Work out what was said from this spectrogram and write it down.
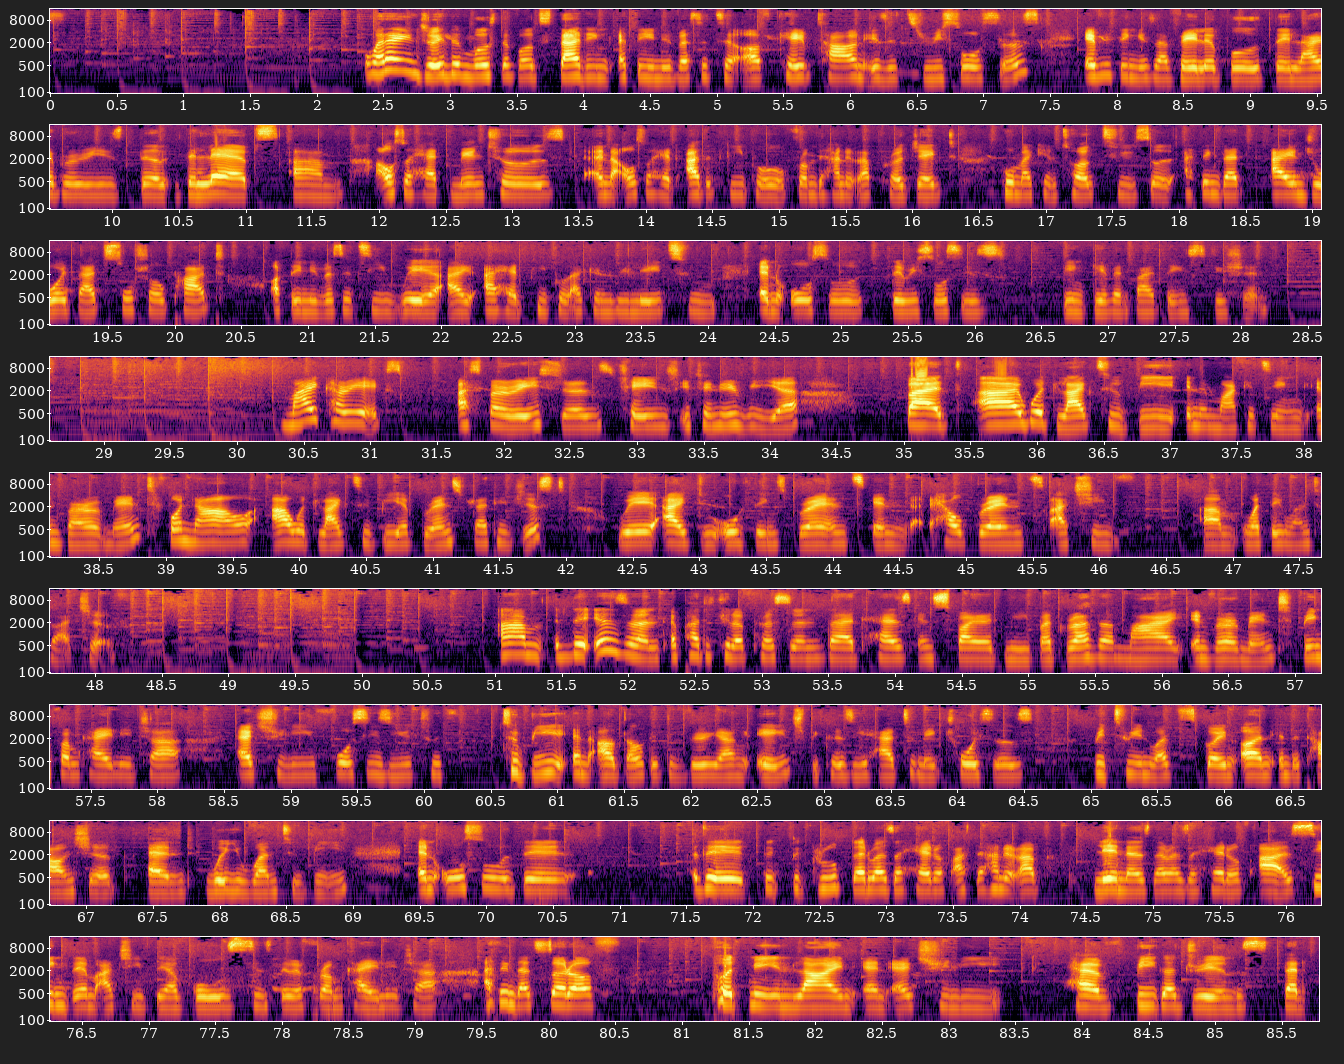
What I enjoy the most about studying at the University of Cape Town is its resources everything is available. The libraries the the labs um, i also had mentors and i also had other people from the 100 up project whom i can talk to. So i think that i enjoyed that social part of the university where i, I had people i can relate to and also the resources being given by the institution. My career aspirations change each and every year but I would like to be in a marketing environment. For now, I would like to be a brand strategist where I do all things brands and help brands achieve um, what they want to achieve. Um, there isn't a particular person that has inspired me, but rather my environment. Being from Khayelitsha actually forces you to, to be an adult at a very young age because you had to make choices between what's going on in the township and where you want to be and also the the, the, the group that was ahead of us, the 100 Up learners that was ahead of us, seeing them achieve their goals since they were from Khayelitsha, I think that sort of put me in line and actually have bigger dreams that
